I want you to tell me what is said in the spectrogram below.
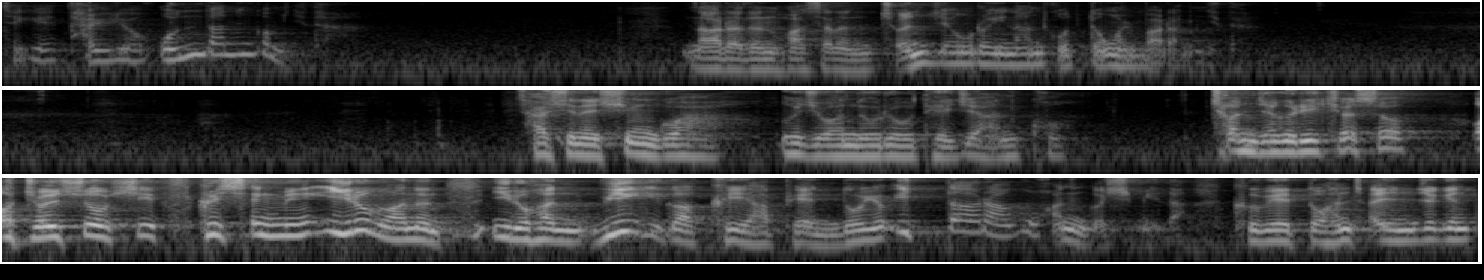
되게 달려온다는 겁니다. 날아든 화살은 전쟁으로 인한 고통을 말합니다. 자신의 힘과 의지와 노력이 되지 않고 전쟁을 일으켜서 어쩔 수 없이 그 생명이 잃어가는 이러한 위기가 그의 앞에 놓여 있다라고 하는 것입니다. 그 외에 또한 자연적인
